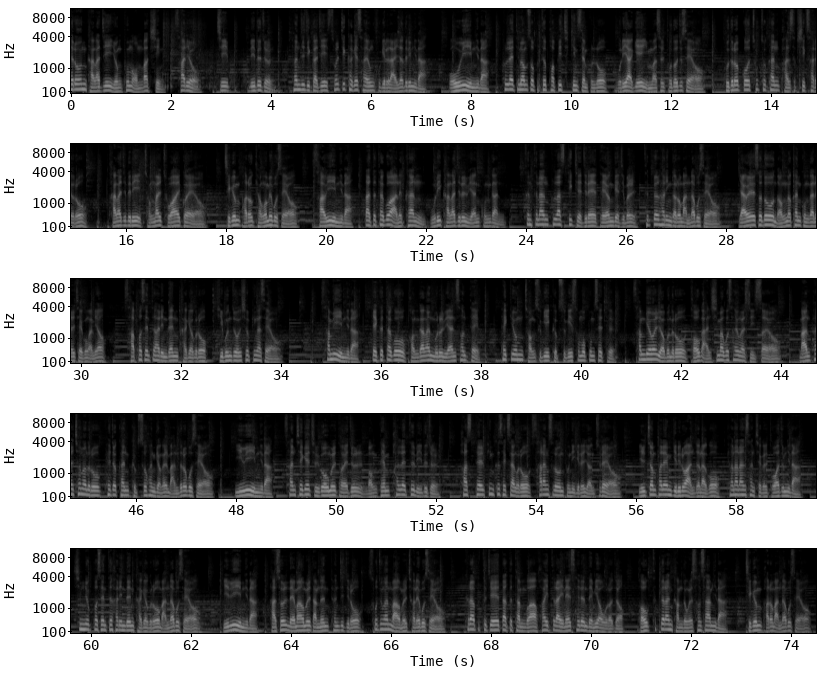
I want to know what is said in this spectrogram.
새로운 강아지 용품 언박싱, 사료, 집, 리드줄, 편지지까지 솔직하게 사용 후기를 알려드립니다. 5위입니다. 플래티넘 소프트 퍼피 치킨 샘플로 우리 아기의 입맛을 돋워주세요. 부드럽고 촉촉한 반습식 사료로 강아지들이 정말 좋아할 거예요. 지금 바로 경험해보세요. 4위입니다. 따뜻하고 아늑한 우리 강아지를 위한 공간. 튼튼한 플라스틱 재질의 대형 계집을 특별 할인가로 만나보세요. 야외에서도 넉넉한 공간을 제공하며 4% 할인된 가격으로 기분 좋은 쇼핑하세요. 3위입니다. 깨끗하고 건강한 물을 위한 선택. 폐큐움 정수기 급수기 소모품 세트. 3개월 여분으로 더욱 안심하고 사용할 수 있어요. 18,000원으로 쾌적한 급수 환경을 만들어 보세요. 2위입니다. 산책의 즐거움을 더해줄 멍템 팔레트 리드줄. 파스텔 핑크 색상으로 사랑스러운 분위기를 연출해요. 1.8m 길이로 안전하고 편안한 산책을 도와줍니다. 16% 할인된 가격으로 만나보세요. 1위입니다. 다솔 내 마음을 담는 편지지로 소중한 마음을 전해보세요. 크라프트지의 따뜻함과 화이트라인의 세련됨이 어우러져 더욱 특별한 감동을 선사합니다. 지금 바로 만나보세요.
